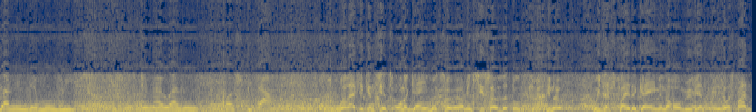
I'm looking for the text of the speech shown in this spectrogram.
One in the movie and I was in hospital. Well, as you can see, it's all a game with her. I mean, she's so little. You know, we just played a game in the whole movie, and it was fun.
